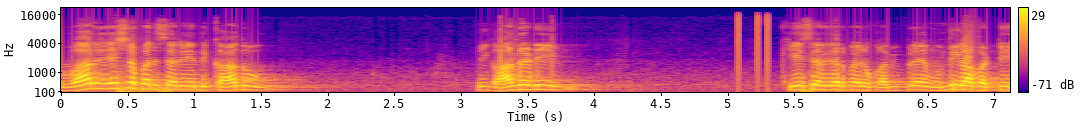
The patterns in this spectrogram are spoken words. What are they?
వారు చేసిన పని సరైంది కాదు. మీకు ఆల్రెడీ కేసీఆర్ గారి పైన ఒక అభిప్రాయం ఉంది కాబట్టి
